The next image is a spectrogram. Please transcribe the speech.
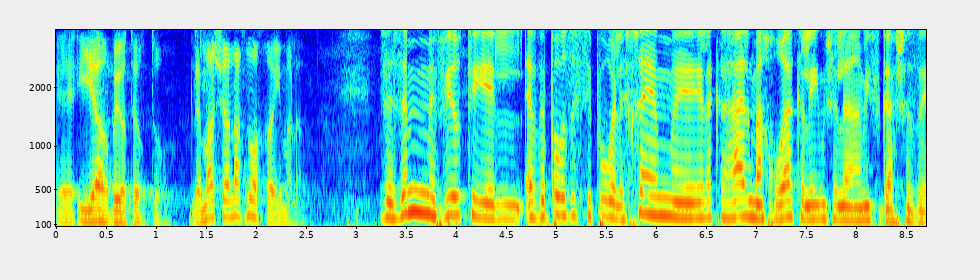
אה, יהיה הרבה יותר טוב, למה שאנחנו אחראים עליו. וזה מביא אותי, אל, ופה זה סיפור אליכם, אה, אל הקהל, מאחורי הקלעים של המפגש הזה.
